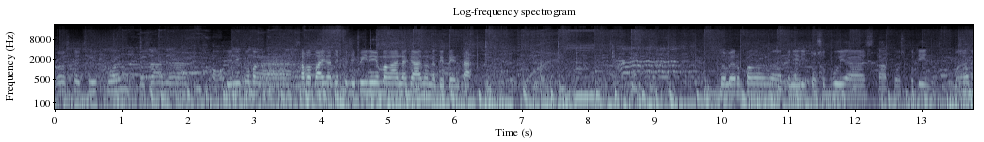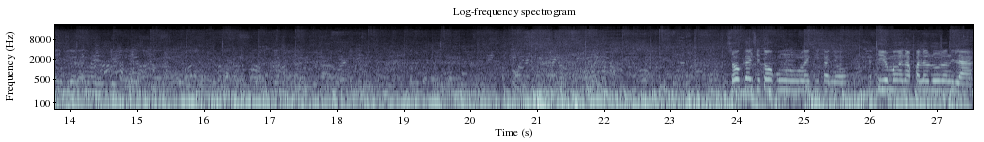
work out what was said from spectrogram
roasted sweet corn. Kung saan uh, feeling ko mga kababayan natin Pilipino yung mga nagano nagbebenta. So meron pang uh, piniritong subuyas, tapos putin. Yung mga kaibigan. dito, wala kami mga daming tao. Kita nyo naman, eh. Talaga kayo. So guys, ito kung nakikita nyo, ito yung mga napalalunan nila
